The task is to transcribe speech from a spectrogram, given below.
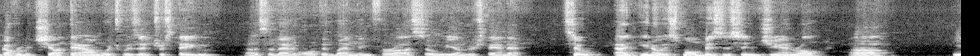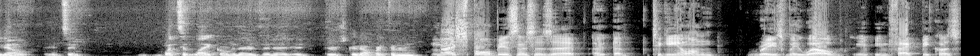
government shutdown, which was interesting. Uh, so that halted lending for us. So we understand that. So, you know, small business in general, you know, it's a, what's it like over there? Is it, a, it there's good opportunity? Most small businesses are, are, are ticking along reasonably well, in, fact, because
